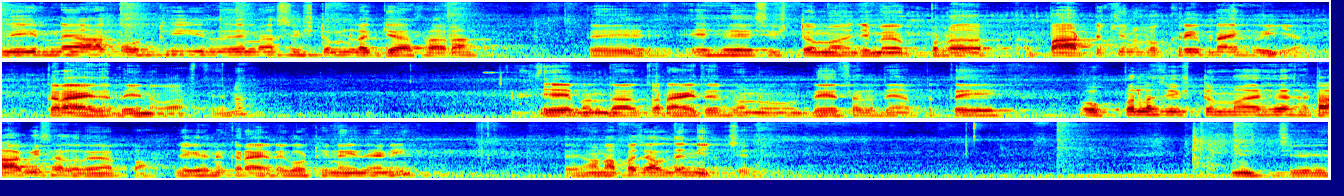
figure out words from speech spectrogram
ਵੀਰ ਨੇ ਆਹ ਕੋਠੀ ਦੇ ਮੈਂ ਸਿਸਟਮ ਲੱਗਿਆ ਸਾਰਾ। ਤੇ ਇਹ ਸਿਸਟਮ ਜਿਵੇਂ ਉੱਪਰ ਪਾਰਟੀਸ਼ਨ ਵੱਖਰੀ ਬਣਾਈ ਹੋਈ ਆ, ਕਿਰਾਏ ਤੇ ਦੇਣ ਵਾਸਤੇ ਨਾ ਇਹ ਬੰਦਾ ਕਿਰਾਏ ਤੇ ਤੁਹਾਨੂੰ ਦੇ ਸਕਦੇ ਆ, ਤੇ ਉੱਪਰਲਾ ਸਿਸਟਮ ਇਹ ਹਟਾ ਵੀ ਸਕਦੇ ਆ ਆਪਾਂ, ਜੇ ਕਿਸੇ ਨੇ ਕਿਰਾਏ ਤੇ ਕੋਠੀ ਨਹੀਂ ਦੇਣੀ, ਤੇ ਹੁਣ ਆਪਾਂ ਚੱਲਦੇ ਨੀਚੇ। ਨੀਚੇ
